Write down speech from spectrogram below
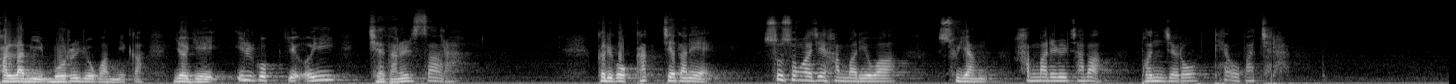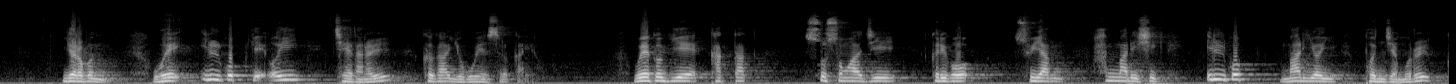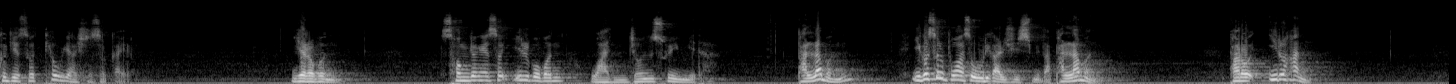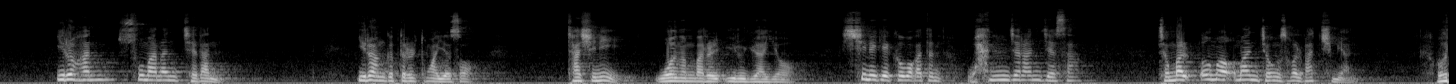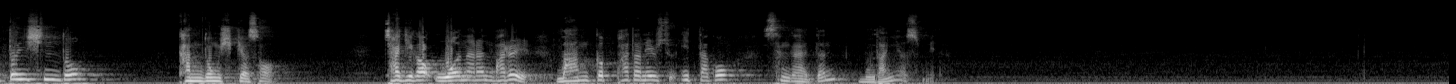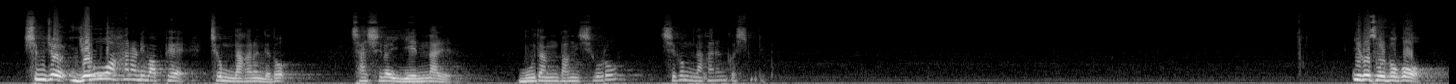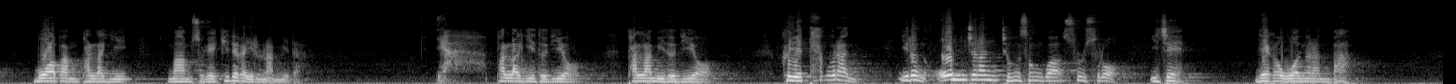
발람이 뭐를 요구합니까? 여기에 일곱 개의 재단을 쌓아라. 그리고 각 재단에 수송아지 한 마리와 수양 한 마리를 잡아 번제로 태워 바쳐라. 여러분, 왜 일곱 개의 재단을 그가 요구했을까요? 왜 거기에 각각 수송아지 그리고 수양 한 마리씩 일곱 마리의 번제물을 거기에서 태우게 하셨을까요? 여러분, 성경에서 일곱은 완전수입니다. 발람은 이것을 보아서 우리가 알 수 있습니다. 발람은 바로 이러한 이러한 수많은 재단 이러한 것들을 통하여서 자신이 원한 바를 이루기 위하여 신에게 그와 같은 완전한 제사 정말 어마어마한 정성을 바치면 어떤 신도 감동시켜서 자기가 원하는 바를 마음껏 받아낼 수 있다고 생각했던 무당이었습니다. 심지어 여호와 하나님 앞에 지금 나가는데도 자신의 옛날 무당 방식으로 지금 나가는 것입니다. 이것을 보고 모아방 발락이 마음속에 기대가 일어납니다. 야, 발락이 드디어 발람이 드디어 그의 탁월한 이런 온전한 정성과 술수로 이제 내가 원하는 바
